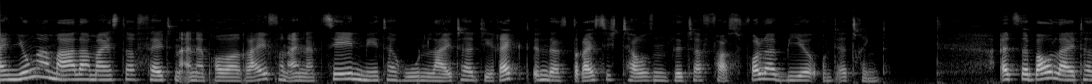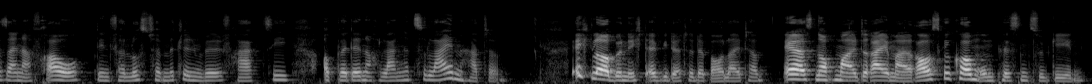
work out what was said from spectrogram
Ein junger Malermeister fällt in einer Brauerei von einer 10 Meter hohen Leiter direkt in das 30.000 Liter Fass voller Bier und ertrinkt. Als der Bauleiter seiner Frau den Verlust vermitteln will, fragt sie, ob er denn noch lange zu leiden hatte. Ich glaube nicht, erwiderte der Bauleiter. Er ist noch mal dreimal rausgekommen, um pissen zu gehen.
